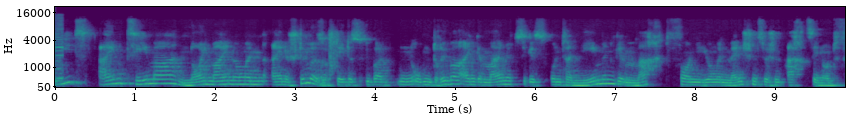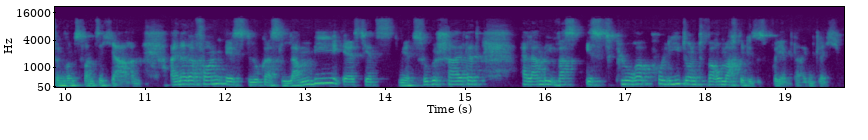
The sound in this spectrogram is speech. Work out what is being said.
Polit, ein Thema, neun Meinungen, eine Stimme, so steht es über, oben drüber, ein gemeinnütziges Unternehmen gemacht von jungen Menschen zwischen 18 und 25 Jahren. Einer davon ist Lukas Lambi, er ist jetzt mir zugeschaltet. Herr Lambi, was ist Plurapolit und warum macht ihr dieses Projekt eigentlich?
